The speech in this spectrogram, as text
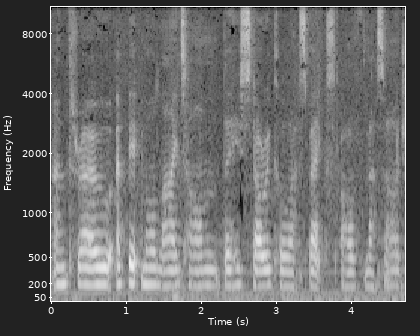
and throw a bit more light on the historical aspects of massage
